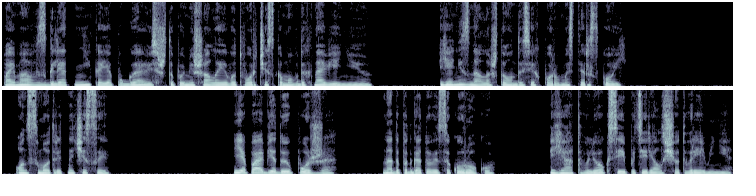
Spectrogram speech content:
Поймав взгляд Ника, я пугаюсь, что помешала его творческому вдохновению. Я не знала, что он до сих пор в мастерской. Он смотрит на часы. Я пообедаю позже. Надо подготовиться к уроку. Я отвлекся и потерял счет времени.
